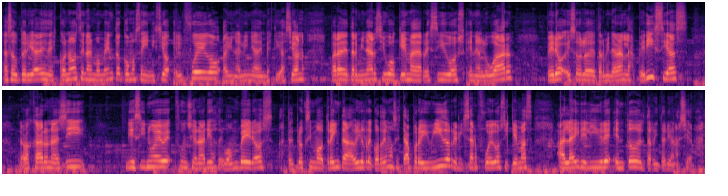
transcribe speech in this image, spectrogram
Las autoridades desconocen al momento cómo se inició el fuego. Hay una línea de investigación para determinar si hubo quema de residuos en el lugar, pero eso lo determinarán las pericias. Trabajaron allí 19 funcionarios de bomberos. Hasta el próximo 30 de abril, recordemos, está prohibido realizar fuegos y quemas al aire libre en todo el territorio nacional.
